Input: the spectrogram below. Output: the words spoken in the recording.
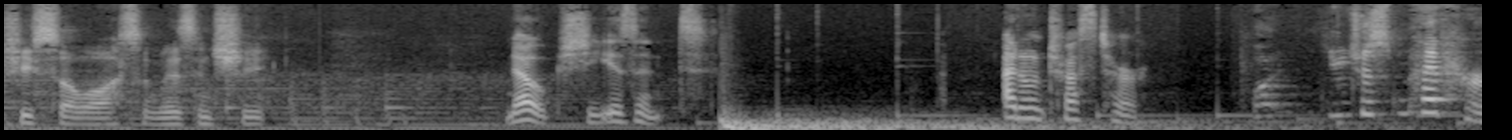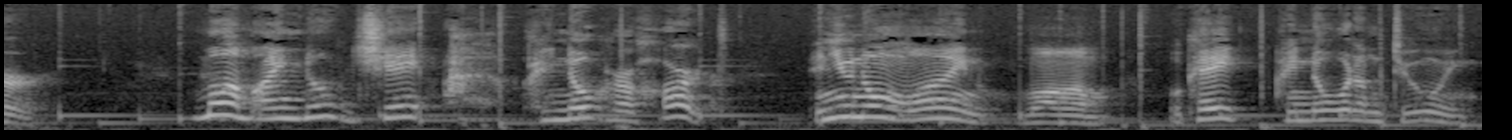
She's so awesome, isn't she? No, she isn't. I don't trust her. What? You just met her. Mom, I know Jay. I know her heart. And you know mine, Mom. Okay? I know what I'm doing.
